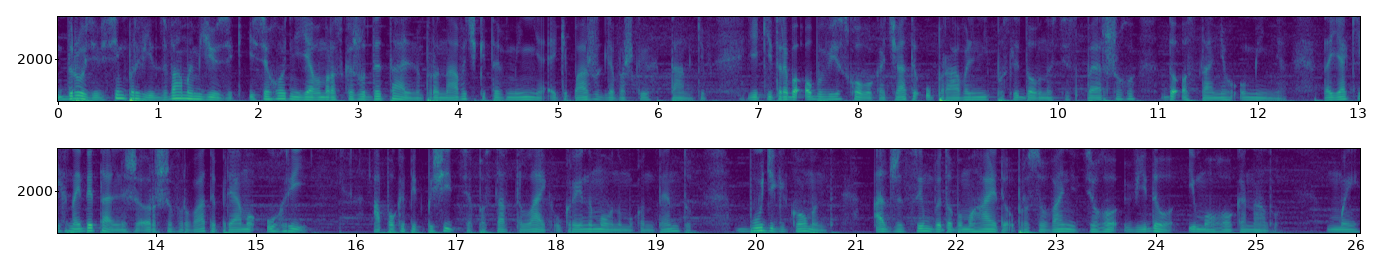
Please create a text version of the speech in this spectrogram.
Друзі, всім привіт! З вами М'юзік, і сьогодні я вам розкажу детально про навички та вміння екіпажу для важких танків, які треба обов'язково качати у правильній послідовності з першого до останнього уміння, та як їх найдетальніше розшифрувати прямо у грі. А поки підпишіться, поставте лайк україномовному контенту, будь-який комент, адже цим ви допомагаєте у просуванні цього відео і мого каналу. Ми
